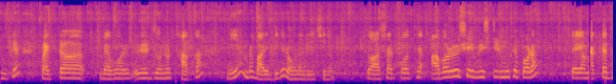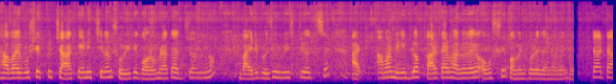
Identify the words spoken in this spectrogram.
ঢুকে কয়েকটা ব্যবহারের জন্য থাকা নিয়ে আমরা বাড়ির দিকে রওনা দিয়েছিলাম। তো আসার পথে আবারও সেই বৃষ্টির মুখে পড়া। তাই আমরা একটা ধাবায় বসে একটু চা খেয়ে নিচ্ছিলাম, শরীরকে গরম রাখার জন্য। বাইরে প্রচুর বৃষ্টি হচ্ছে। আর আমার মিনি ব্লগ কার কার ভালো লাগে অবশ্যই কমেন্ট করে জানাবেন। টাটা।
